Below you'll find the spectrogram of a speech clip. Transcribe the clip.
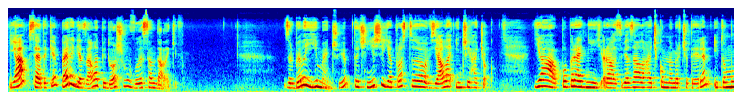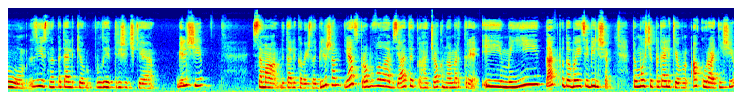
Я все-таки перев'язала підошву в сандаликів. Зробила її меншою, точніше, я просто взяла інший гачок. Я попередній раз в'язала гачком номер 4 і тому, звісно, петельки були трішечки більші. Сама деталька вийшла більша. Я спробувала взяти гачок номер 3 І мені так подобається більше, тому що петельки акуратніші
